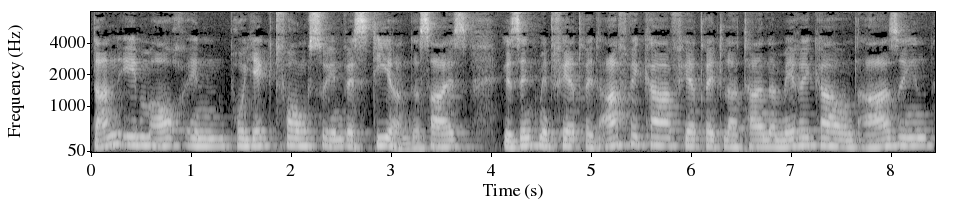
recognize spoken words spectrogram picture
dann eben auch in Projektfonds zu investieren. Das heißt, wir sind mit Fairtrade Afrika, Fairtrade Lateinamerika und Asien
